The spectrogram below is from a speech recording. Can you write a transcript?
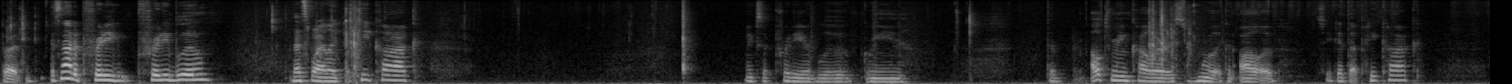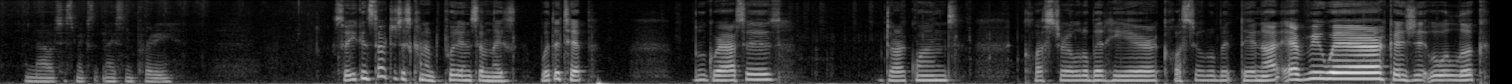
but it's not a pretty, pretty blue. That's why I like the peacock. Makes a prettier blue, green. The ultramarine color is more like an olive. So you get that peacock, and now it just makes it nice and pretty. So you can start to just kind of put in some nice, with the tip, little grasses, dark ones, cluster a little bit here, cluster a little bit there. Not everywhere, because it will look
